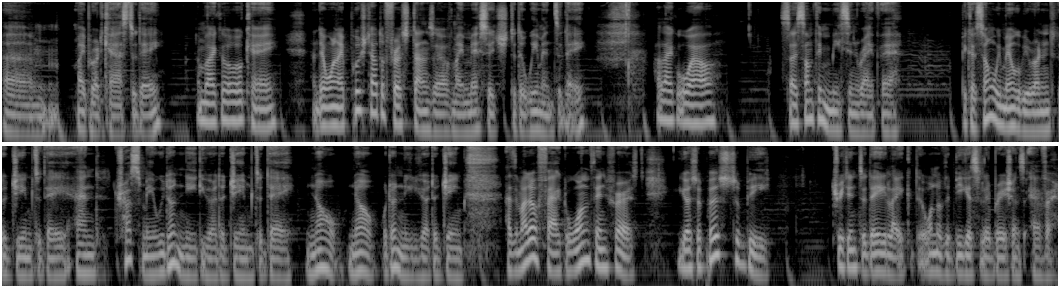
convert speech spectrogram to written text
um, my broadcast today. I'm like, oh, okay. And then when I pushed out the first stanza of my message to the women today, I'm like, well, so there's something missing right there. Because some women will be running to the gym today, and trust me, we don't need you at the gym today. No, no, we don't need you at the gym. As a matter of fact, one thing first, you're supposed to be treating today like the, one of the biggest celebrations ever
